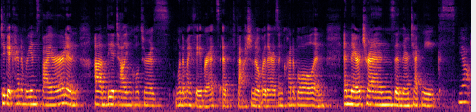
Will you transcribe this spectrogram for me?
to get kind of re-inspired. And um, the Italian culture is one of my favorites, and fashion over there is incredible, and and their trends and their techniques. Yeah,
